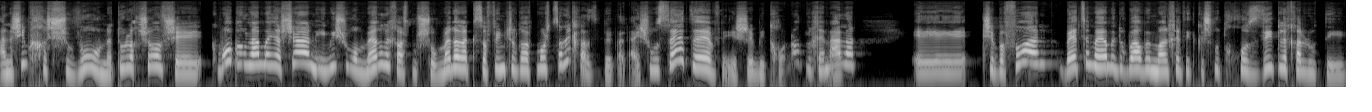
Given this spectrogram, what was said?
אנשים חשבו, נטו לחשוב שכמו בעולם הישן, אם מישהו אומר לך שהוא שומר על הכספים שלך כמו שצריך, אז בוודאי שהוא עושה את זה, ויש ביטחונות וכן הלאה. אה, כשבפועל בעצם היה מדובר במערכת התקשרות חוזית לחלוטין,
